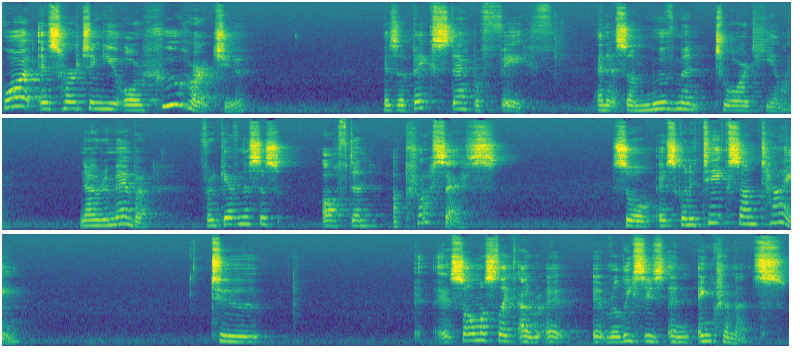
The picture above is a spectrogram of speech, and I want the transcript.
what is hurting you or who hurt you is a big step of faith and it's a movement toward healing. Now remember, forgiveness is often a process. So it's going to take some time to it's almost like a, it, it releases in increments.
